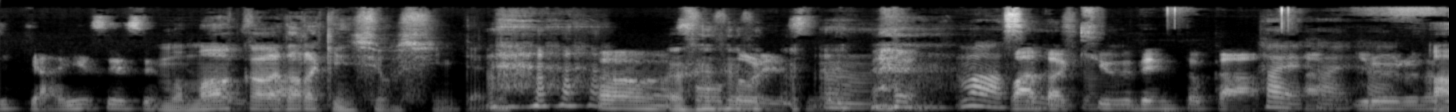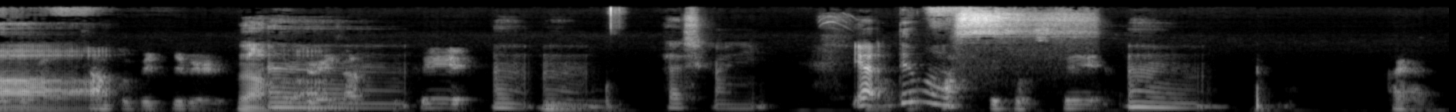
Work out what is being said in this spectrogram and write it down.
次期 ISS まあ、マーカーだらけにしてほしいみたいな。うん、その通りですね。うんままあ そうですよね。宮殿とか、はいはいはいいろいろなことがちゃんとできるなるほどようになってて、うんうん。確かに。いや、でも、タスクとして、うん。はいはい。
